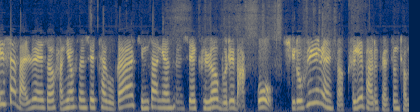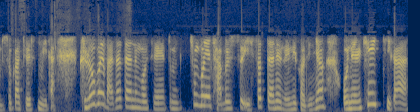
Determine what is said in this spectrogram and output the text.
1사 만루에서 강혁 선수의 타구가 김상현 선수의 글러브를 맞고 뒤로 흘리면서 그게 바로 결승 점수가 됐습니다. 글러브에 맞았다는 것은 좀 충분히 잡을 수 있었다는 의미거든요. 오늘 KT가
